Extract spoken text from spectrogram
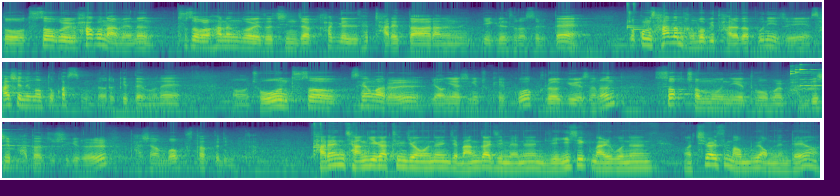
또 투석을 하고 나면은 투석을 하는 거에서 진작 하길 해- 잘했다라는 얘기를 들었을 때 조금 사는 방법이 다르다 뿐이지 사시는 건 똑같습니다. 그렇기 때문에 어, 좋은 투석 생활을 영위하시는 게 좋겠고 그러기 위해서는 투석 전문의의 도움을 반드시 받아주시기를 다시 한번 부탁드립니다. 다른 장기 같은 경우는 이제 망가지면은 이제 이식 말고는 어, 치료할 수 있는 방법이 없는데요.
